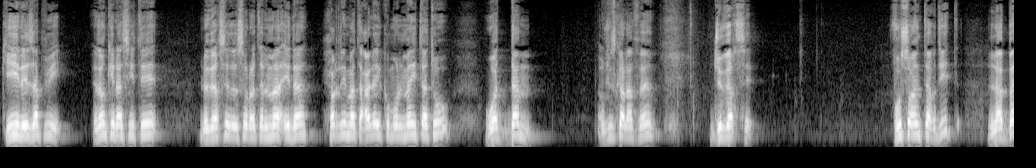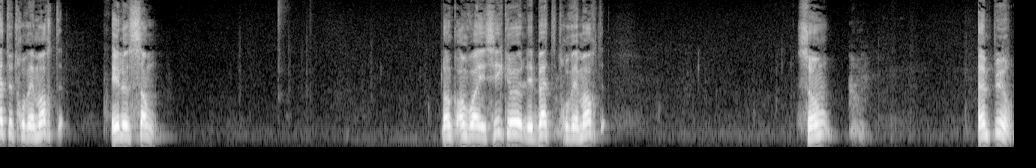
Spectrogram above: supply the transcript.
qui les appuient. Et donc il a cité le verset de Surat al-Ma'ida Hurrimat alaykum al-maytatu wad-dam. Jusqu'à la fin du verset. Vous sont interdites la bête trouvée morte et le sang. Donc on voit ici que les bêtes trouvées mortes sont impurs.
